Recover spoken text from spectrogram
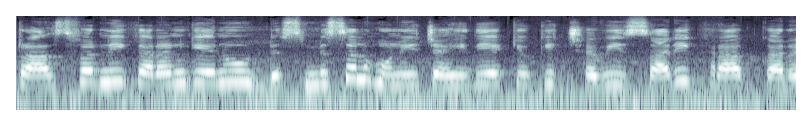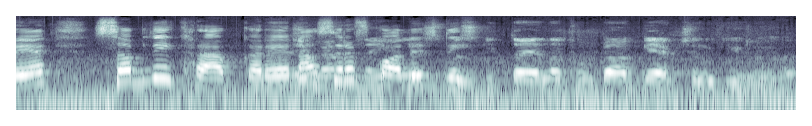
ਟ੍ਰਾਂਸਫਰ ਨਹੀਂ ਕਰਨਗੇ ਇਹਨੂੰ ਡਿਸਮਿਸਲ ਹੋਣੀ ਚਾਹੀਦੀ ਹੈ ਕਿਉਂਕਿ ਛਵੀ ਸਾਰੀ ਖਰਾਬ ਕਰ ਰਿਹਾ ਹੈ ਸਭ ਦੀ ਖਰਾਬ ਕਰ ਰਿਹਾ ਨਾ ਸਿਰਫ ਕਾਲਜ ਦੀ। ਕੀਤਾ ਜਾਂਦਾ ਤੁਹਾਡਾ ਅੱਗੇ ਐਕਸ਼ਨ ਕੀ ਹੋਏਗਾ?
